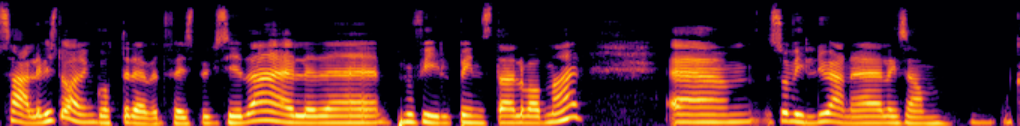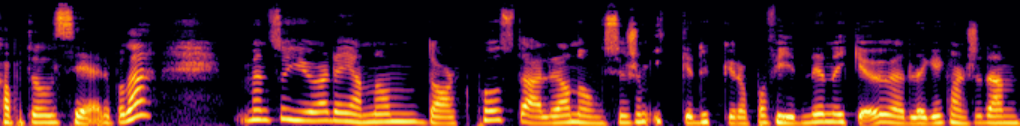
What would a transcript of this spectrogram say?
særlig hvis du har en godt drevet Facebook-side eller eh, profil på Insta eller hva den er, så vil du gjerne liksom kapitalisere på det. Men så gjør det gjennom dark post eller annonser som ikke dukker opp på feeden din, og ikke ødelegger kanskje den,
